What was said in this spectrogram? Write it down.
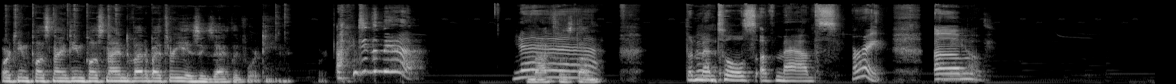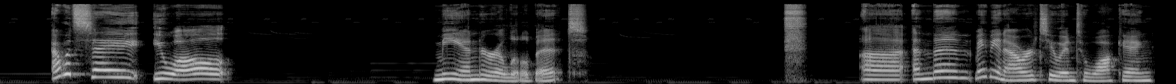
14 plus 19 plus 9 divided by 3 is exactly 14. I did the math. Yeah. Math was done. The mentals of maths. All right. Um, Yeah. I would say you all meander a little bit. Uh, and then maybe an hour or two into walking,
